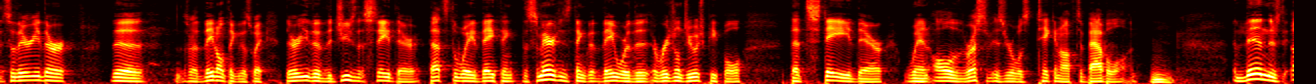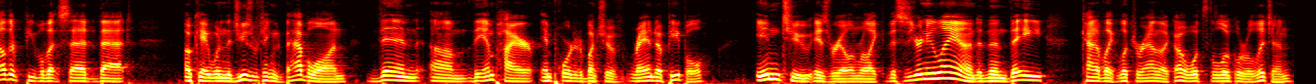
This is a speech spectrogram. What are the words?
so they're either the. Sorry, they don't think this way. They're either the Jews that stayed there. That's the way they think. The Samaritans think that they were the original Jewish people that stayed there when all of the rest of Israel was taken off to Babylon. And then there's the other people that said that, okay, when the Jews were taken to Babylon, then um, the empire imported a bunch of rando people into Israel and were like, this is your new land. And then they kind of like looked around like, oh, what's the local religion?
